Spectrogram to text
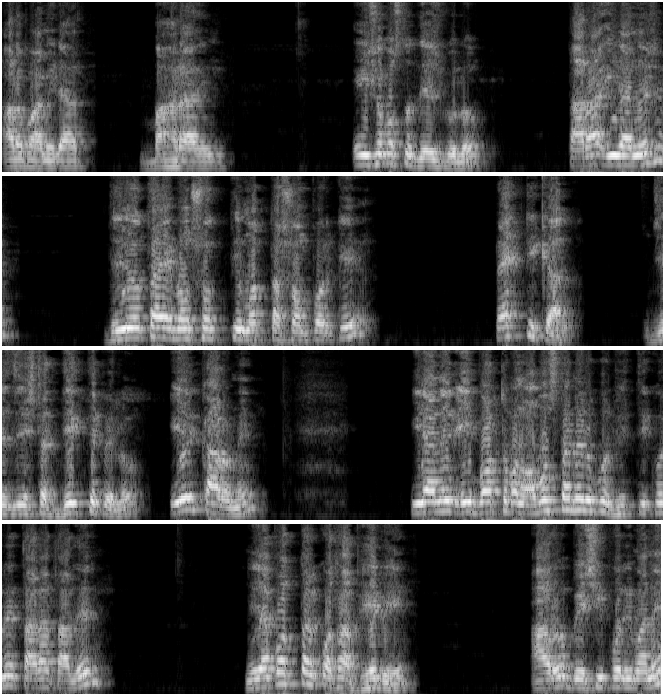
আরব আমিরাত, বাহরাইন, এই সমস্ত দেশগুলো, তারা ইরানের দৃঢ়তা এবং শক্তিমত্তা সম্পর্কে প্র্যাকটিক্যাল যে জিনিসটা দেখতে পেল, এর কারণে ইরানের এই বর্তমান অবস্থানের উপর ভিত্তি করে তারা তাদের নিরাপত্তার কথা ভেবে আরও বেশি পরিমাণে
